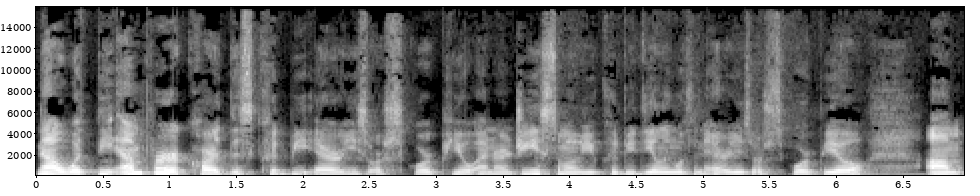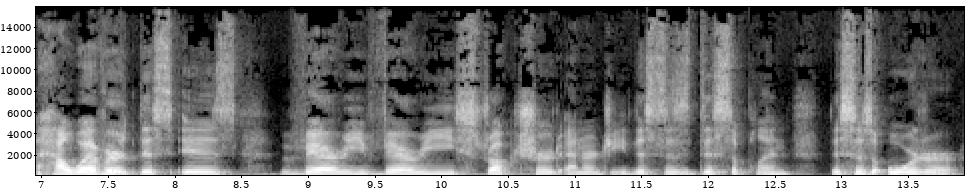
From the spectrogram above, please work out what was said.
Now, with the Emperor card, this could be Aries or Scorpio energy. Some of you could be dealing with an Aries or Scorpio. Um, however, this is very, very structured energy. This is discipline. This is order.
